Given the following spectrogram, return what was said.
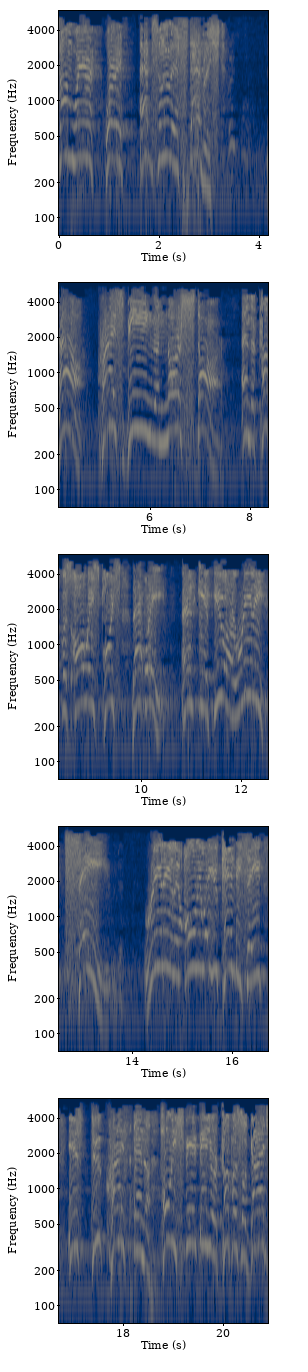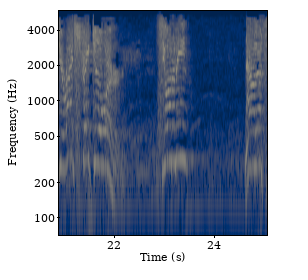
somewhere where it's absolutely established. Now, Christ being the North Star, and the compass always points that way. And if you are really saved, really the only way you can be saved is through Christ and the Holy Spirit being your compass will guide you right straight to the Word. See what I mean? Now that's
